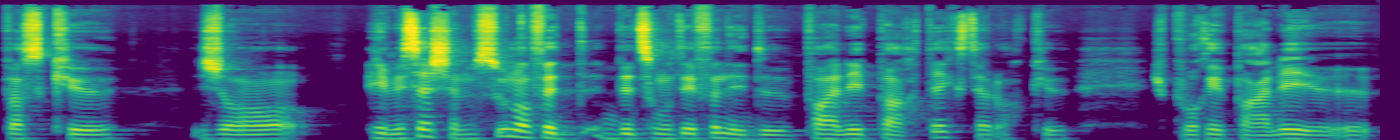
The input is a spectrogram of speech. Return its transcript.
Parce que, genre, les messages, ça me saoule en fait d'être sur mon téléphone et de parler par texte alors que je pourrais parler euh,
